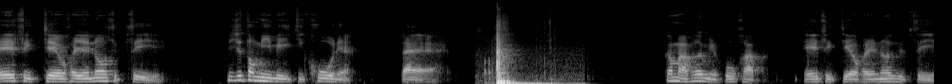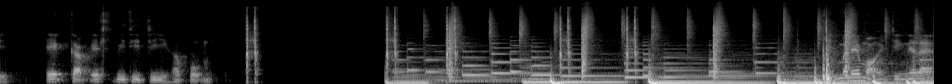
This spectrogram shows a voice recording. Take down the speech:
ASIC Gel Cayano 14นี่จะต้องมีมาอีกกี่คู่เนี่ย แต่ ก็มาเพิ่มอีกคู่ครับ ASIC Gel Cayano 14 X กับ SBTG ครับผมคิดไม่ได้เหมาะจริงๆนี่แหละ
